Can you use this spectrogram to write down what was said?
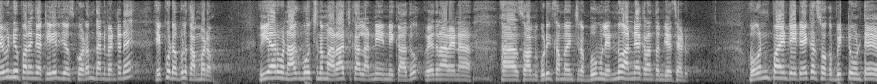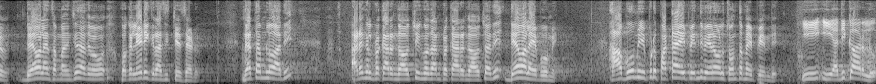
రెవెన్యూ పరంగా క్లియర్ చేసుకోవడం దాన్ని వెంటనే ఎక్కువ డబ్బులకు అమ్మడం. విఆర్ఓ నాగభూషణం అరాచకాలు అన్నీ ఇన్ని కాదు. వేదనారాయణ స్వామి గుడికి సంబంధించిన భూములు ఎన్నో అన్యాక్రాంతం చేశాడు. వన్ పాయింట్ ఎయిట్ ఏకర్స్ ఒక బిట్టు ఉంటే దేవాలయం సంబంధించింది అది ఒక లేడీకి రాసిచ్చేశాడు గతంలో అది అడంగల్ ప్రకారం కావచ్చు ఇంకో దాని ప్రకారం కావచ్చు అది దేవాలయ భూమి. ఆ భూమి ఇప్పుడు పట్టా అయిపోయింది వేరే వాళ్ళ సొంతం అయిపోయింది ఈ ఈ అధికారులు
